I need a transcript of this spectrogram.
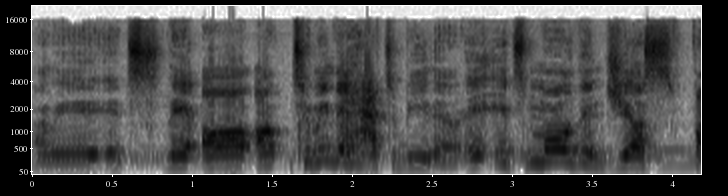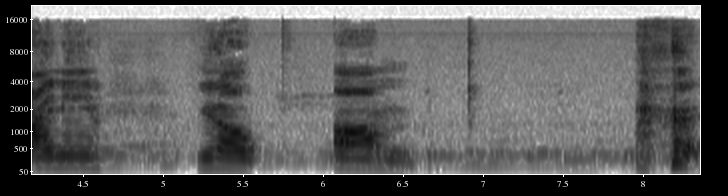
I mean, it's they all uh, to me they have to be there. It, it's more than just finding, you know, um.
